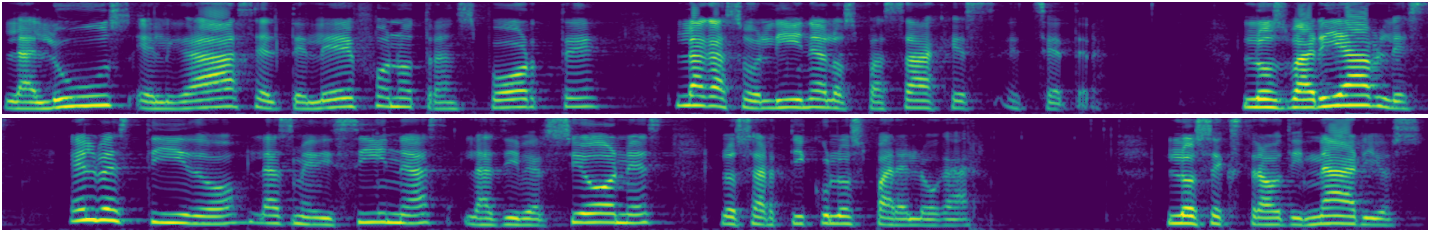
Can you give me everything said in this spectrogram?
la luz, el gas, el teléfono, transporte, la gasolina, los pasajes, etc. Los variables, el vestido, las medicinas, las diversiones, los artículos para el hogar. Los extraordinarios,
